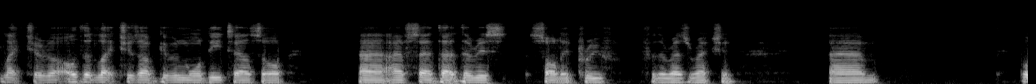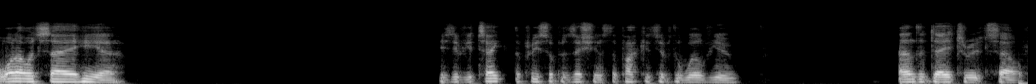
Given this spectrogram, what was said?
lecture. Or other lectures I've given more detail, so uh, I've said that there is solid proof for the resurrection. Um, but what I would say here is if you take the presuppositions, the package of the worldview, and the data itself,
